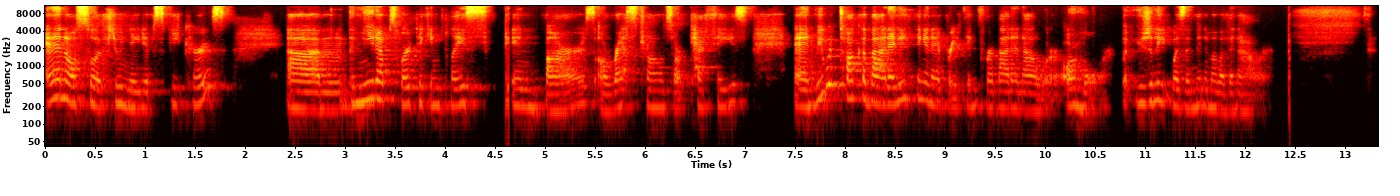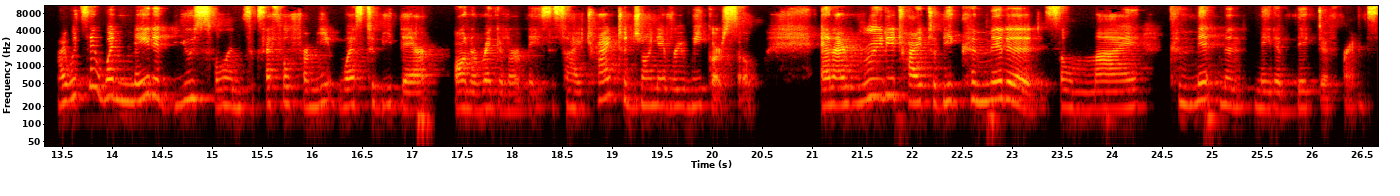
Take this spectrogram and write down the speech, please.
and also a few native speakers. Um, the meetups were taking place in bars or restaurants or cafes, and we would talk about anything and everything for about an hour or more, but usually it was a minimum of an hour. I would say what made it useful and successful for me was to be there on a regular basis. So I tried to join every week or so. And I really tried to be committed. So my commitment made a big difference.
